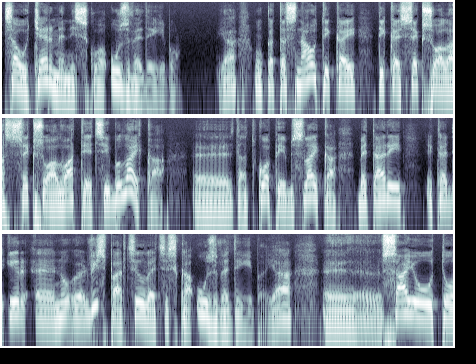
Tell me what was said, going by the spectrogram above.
savu ķermenisko uzvedību. Ja? Un ka tas nav tikai, tikai seksuālās, seksuālu attiecību laikā, tāda kopības laikā, bet arī, kad ir e, nu, vispār cilvēciskā uzvedība, ja, e, sajūto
